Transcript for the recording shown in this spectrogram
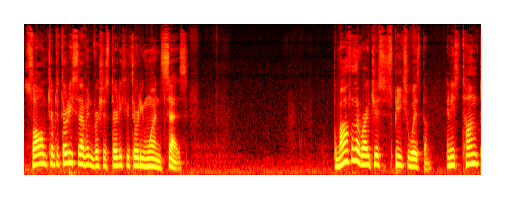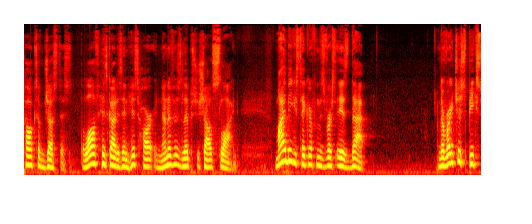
Psalm chapter 37, verses 30 through 31 says, the mouth of the righteous speaks wisdom, and his tongue talks of justice. The law of his God is in his heart, and none of his lips shall slide. My biggest takeaway from this verse is that the righteous speaks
